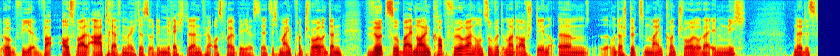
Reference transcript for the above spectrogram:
irgendwie Wa Auswahl A treffen möchtest und in die rechte dann für Auswahl B ist. Nennt sich Mind Control und dann wird so bei neuen Kopfhörern und so wird immer draufstehen, ähm, unterstützen Mind Control oder eben nicht. Ne, das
